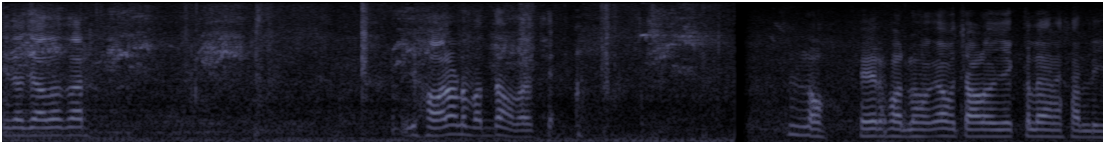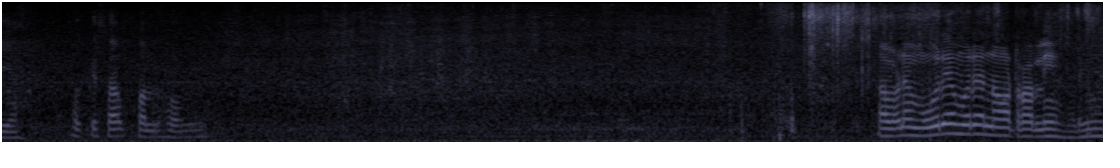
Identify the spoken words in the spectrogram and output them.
ਇਹਦਾ ਜ਼ਿਆਦਾਤਰ ਇਹ ਹਾਲੈਂਡ ਵੱਧ ਆਉਂਦਾ ਇੱਥੇ। ਲੋ ਫੇਰ ਫੁੱਲ ਹੋ ਗਿਆ, ਵਿਚਾਲੋ ਜੇ, ਇੱਕ ਲਾਈਨ ਖਾਲੀ ਆ। ਬਾਕੀ ਸਭ ਫੁੱਲ ਹੋ ਗਏ। ਆਪਣੇ ਮੂਰੇ ਮੂਰੇ ਨੌ ਟਰਾਲੀਆਂ ਖੜੀਆਂ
